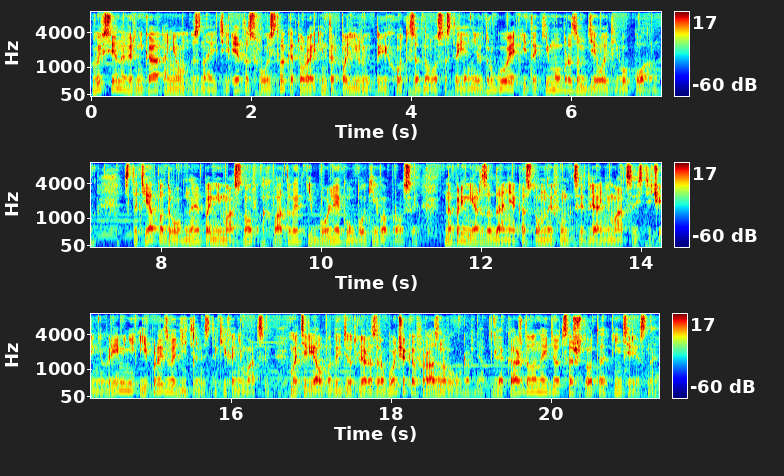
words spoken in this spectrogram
Вы все наверняка о нем знаете. Это свойство, которое интерполирует переход из одного состояния в другое и таким образом делает его плавным. Статья подробная, помимо основ, охватывает и более глубокие вопросы. Например, задание кастомной функции для анимации с течением времени и производительность таких анимаций. Материал подойдет для разработчиков разного уровня. Для каждого найдется что-то интересное.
